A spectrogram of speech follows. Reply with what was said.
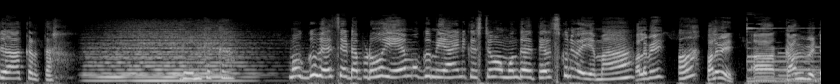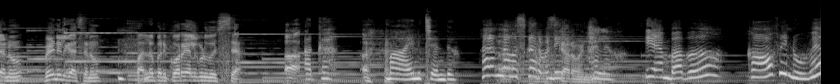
జాగ్రత్త. దేనికక్క? ముగ్గు వేసేటప్పుడు ఏ ముగ్గు మీ ఆయనకి ఇష్టమో ముందు అది తెలుసుకుని వెయ్యమ్మా. పల్లవి ఆ? పల్లవి ఆ కాఫీ పెట్టాను వేణీలు కాశాను. పల్లె పని కూరగాయలు కూడా వచ్చా అక్క మా ఆయన చందు. ఆ, నమస్కారం అండి. నమస్కారం అండి. హలో. ఏం బాబు కాఫీ నువ్వే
